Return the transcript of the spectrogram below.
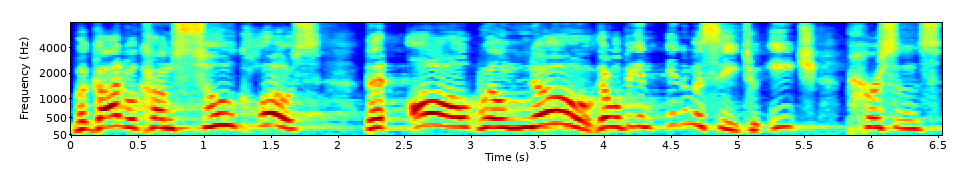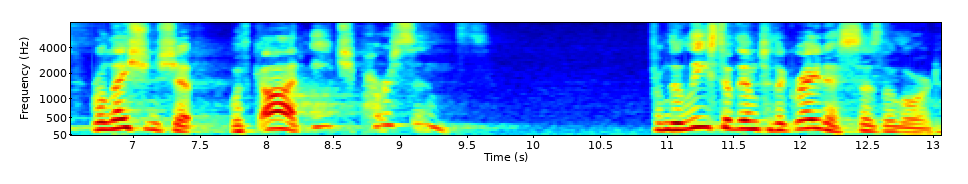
But God will come so close that all will know. There will be an intimacy to each person's relationship with God, each person's. From the least of them to the greatest, says the Lord.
